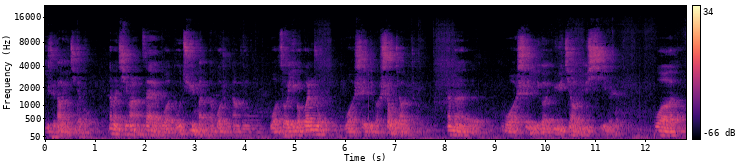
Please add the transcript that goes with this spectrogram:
一直到有结果。那么，起码在我读剧本的过程当中，我作为一个观众，我是一个受教育者。那么，我是一个寓教于戏的人。我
